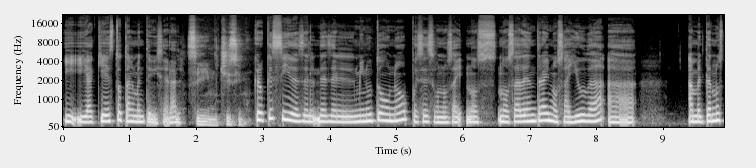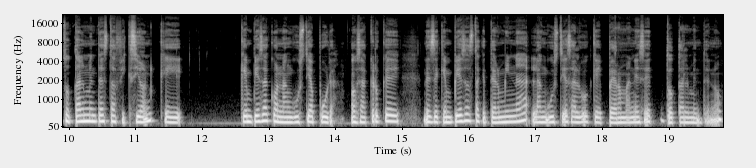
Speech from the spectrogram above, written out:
Y, y, aquí es totalmente visceral. Sí, muchísimo. Creo que sí, desde el, desde el minuto uno, pues eso, nos, nos, nos adentra y nos ayuda a, a meternos totalmente a esta ficción que, que empieza con angustia pura. O sea, creo que desde que empieza hasta que termina, la angustia es algo que permanece totalmente, ¿no?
